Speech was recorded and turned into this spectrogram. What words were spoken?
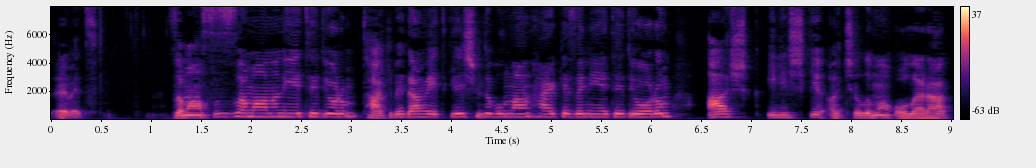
Evet. Zamansız zamana niyet ediyorum. Takip eden ve etkileşimde bulunan herkese niyet ediyorum. Aşk ilişki açılımı olarak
